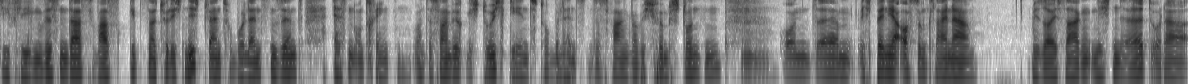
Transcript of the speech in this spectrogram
die Fliegen wissen das, was gibt's natürlich nicht, wenn Turbulenzen sind, Essen und Trinken. Und das waren wirklich durchgehend Turbulenzen. Das waren, glaube ich, fünf Stunden. Mhm. Und ähm, ich bin ja auch so ein kleiner wie soll ich sagen, nicht nerd oder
